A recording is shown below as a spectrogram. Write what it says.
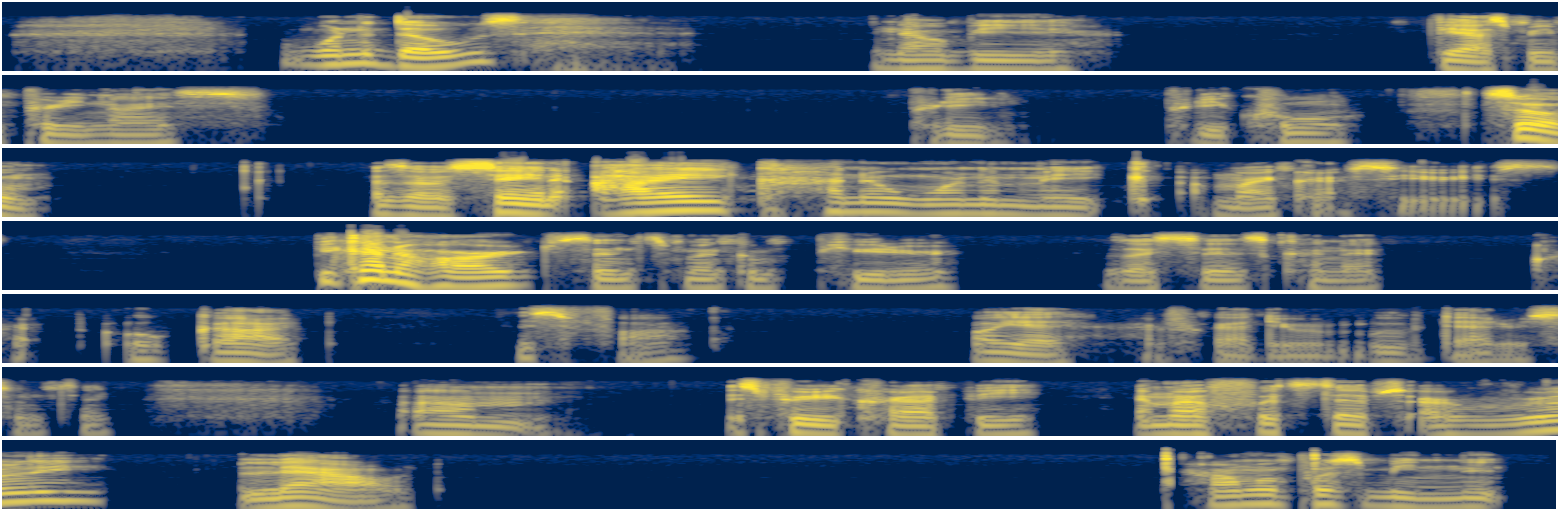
One of those. And that'll be, if you ask me, pretty nice. Pretty, pretty cool. So, as I was saying, I kind of want to make a Minecraft series. Be kind of hard since my computer, as I said, is kind of crap. Oh God. This fog? Oh yeah, I forgot to remove that or something. Um, it's pretty crappy, and my footsteps are really loud. How am I supposed to be knit?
